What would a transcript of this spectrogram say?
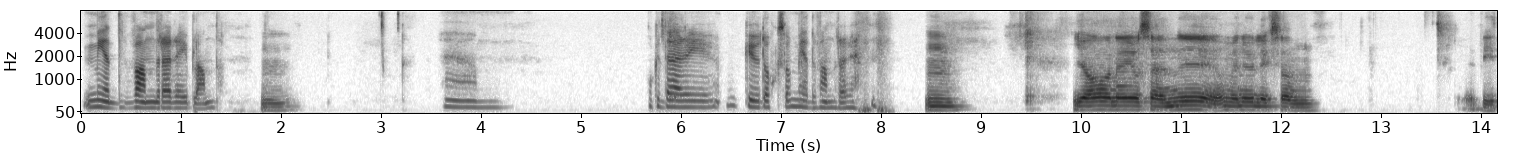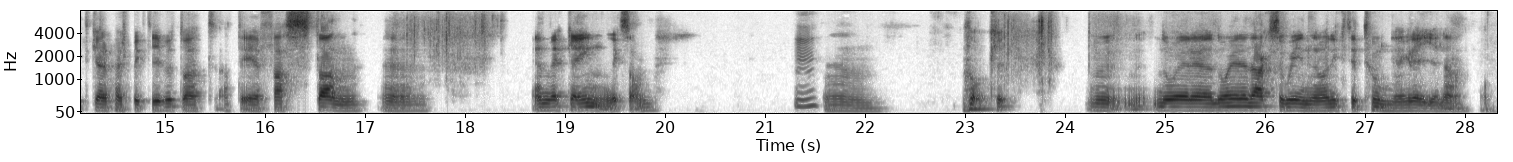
medvandrare ibland. Mm. Ehm, och där är Gud också medvandrare. Mm. Ja, nej, och sen eh, om vi nu liksom vidgar perspektivet då att, att det är fastan eh, en vecka in liksom. Mm, Mm. Och nu, då, är det, då är det dags att gå in i de riktigt tunga grejerna. Och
